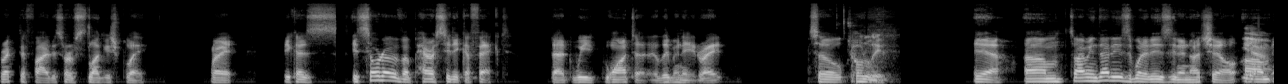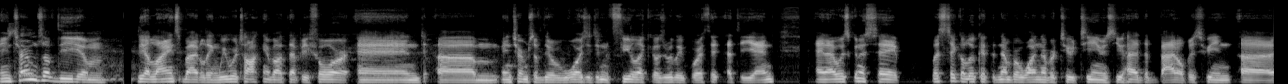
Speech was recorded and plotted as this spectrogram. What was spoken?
rectify the sort of sluggish play, right? Because it's sort of a parasitic effect that we want to eliminate, right? So Totally. yeah. Um, so I mean that is what it is in a nutshell. Yeah, um, in so- terms of the um, the alliance battling, we were talking about that before, and um, in terms of the rewards, it didn't feel like it was really worth it at the end. And I was going to say, let's take a look at the number one, number two teams. You had the battle between uh,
